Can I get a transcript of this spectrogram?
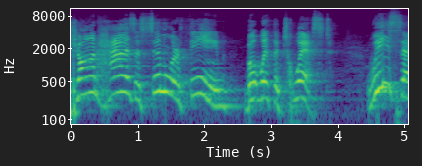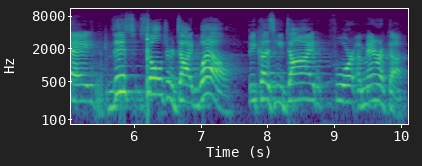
John has a similar theme, but with a twist. We say this soldier died well because he died for America.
